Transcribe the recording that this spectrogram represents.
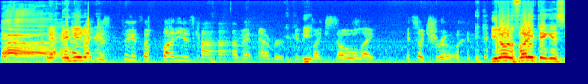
Yeah, and you know, I just think it's the funniest comment ever because it's like so like It's so true. You know the funny thing is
